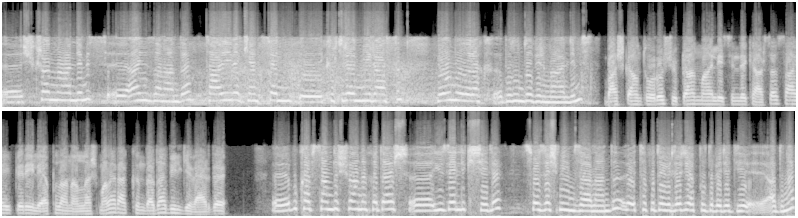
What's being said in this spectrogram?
Ee, Şükran Mahallemiz e, aynı zamanda tarihi ve kentsel e, kültürel mirasın yoğun olarak bulunduğu bir mahallemiz. Başkan Toru, Şükran Mahallesi'ndeki arsa sahipleriyle yapılan anlaşmalar hakkında da bilgi verdi. Ee, Bu kapsamda şu ana kadar e, 150 kişiyle sözleşme imzalandı ve tapu devirleri yapıldı belediye adına.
